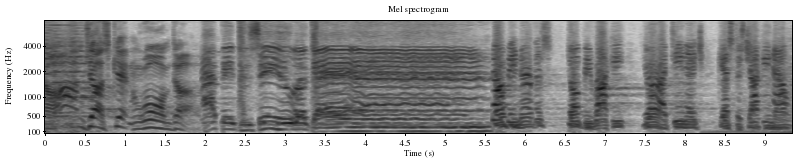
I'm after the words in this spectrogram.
I'm just getting warmed up. Happy to see you again. Don't be nervous. Don't be rocky. You're a teenage guest as jockey now.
